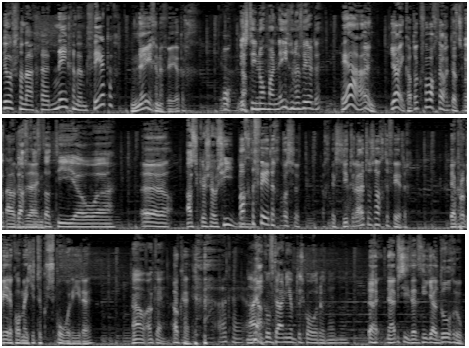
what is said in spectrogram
wordt vandaag eh, 49. 49. Oh, Is die nog maar 49? Ja. nee, ja, ik had ook verwacht eigenlijk dat ze wat Ik ouder zijn. echt dat die al... eh, Eh, als ik er zo zie... dan- 48 was ze. Dacht, ik ziet eruit als 48. Ja, probeer ik wel een beetje te scoren hier, hè. Oh, oké. Oké. Oké. Nou, Nou. ik hoef daar niet op te scoren. Eh. Nee, nee, precies. Dat is niet jouw doelgroep.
